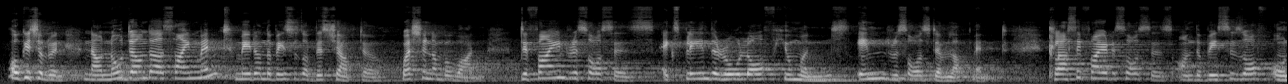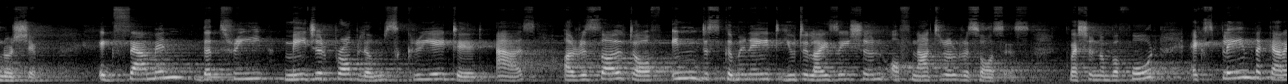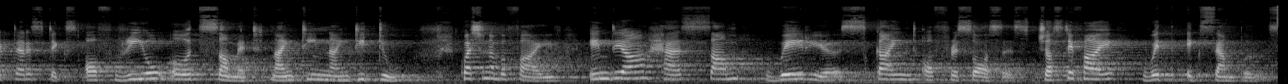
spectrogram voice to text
Okay children, now note down the assignment made on the basis of this chapter. Question number one, define resources, explain the role of humans in resource development. Classify resources on the basis of ownership. Examine the three major problems created as a result of indiscriminate utilization of natural resources. Question number four, explain the characteristics of Rio Earth Summit 1992. Question number five, India has some various kind of resources. Justify with examples.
